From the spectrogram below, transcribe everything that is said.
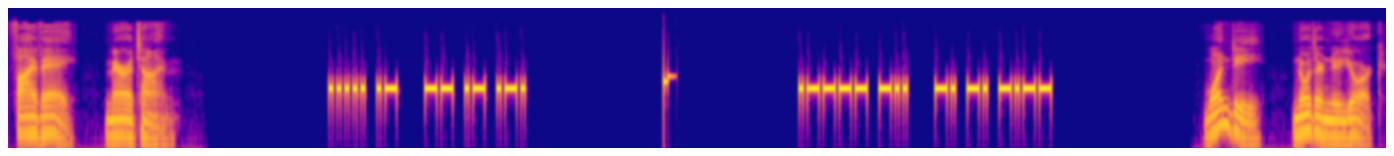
Five A, Maritime. 1D, Northern New York.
